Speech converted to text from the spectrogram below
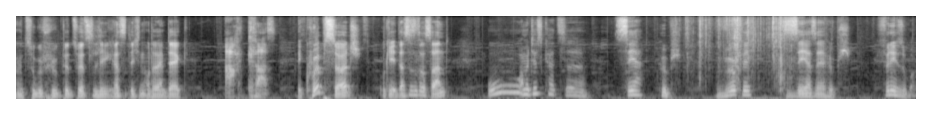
hinzugefügte zusätzlichen restlichen unter dein Deck. Ach, krass. Equip Search. Okay, das ist interessant. Oh, Amethystkatze. Sehr hübsch. Wirklich sehr, sehr hübsch. Finde ich super.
